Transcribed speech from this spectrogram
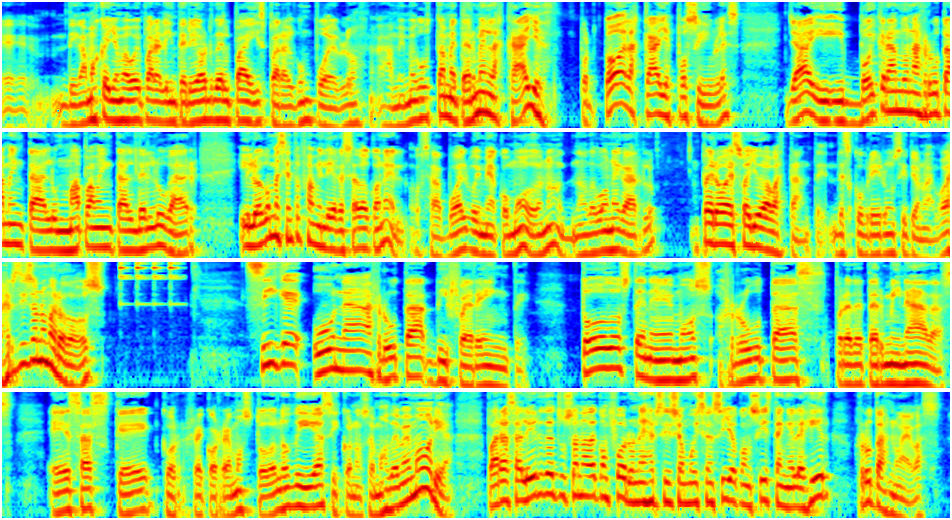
eh, digamos que yo me voy para el interior del país, para algún pueblo, a mí me gusta meterme en las calles, por todas las calles posibles, ya, y, y voy creando una ruta mental, un mapa mental del lugar, y luego me siento familiarizado con él. O sea, vuelvo y me acomodo, ¿no? No debo negarlo. Pero eso ayuda bastante, descubrir un sitio nuevo. Ejercicio número dos. Sigue una ruta diferente. Todos tenemos rutas predeterminadas, esas que cor- recorremos todos los días y conocemos de memoria. Para salir de tu zona de confort, un ejercicio muy sencillo consiste en elegir rutas nuevas.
